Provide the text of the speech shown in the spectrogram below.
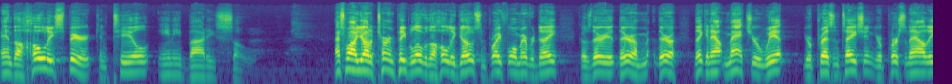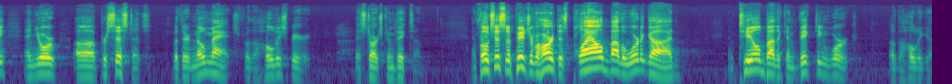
and the Holy Spirit can till anybody's soul. That's why you ought to turn people over to the Holy Ghost and pray for them every day because they're, they're a, they're a, they can outmatch your wit, your presentation, your personality, and your uh, persistence. But they're no match for the Holy Spirit that starts convicting them. And, folks, this is a picture of a heart that's plowed by the Word of God and tilled by the convicting work of the Holy Ghost.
